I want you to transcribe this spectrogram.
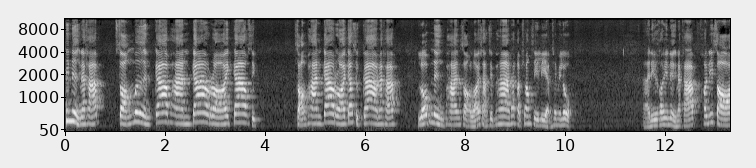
ที่หนึ่งนะครับสองหมื่นเก้าพันเก้าร้อยเก้าสิบสองพันเก้าร้อยเก้าสิบเก้านะครับลบหนึ่งพันสองร้อยสามสิบห้าเท่ากับช่องสี่เหลี่ยมใช่ไหมลูกอันนี้คือข้อที่หนึ่งนะครับ ข้อที่สอง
